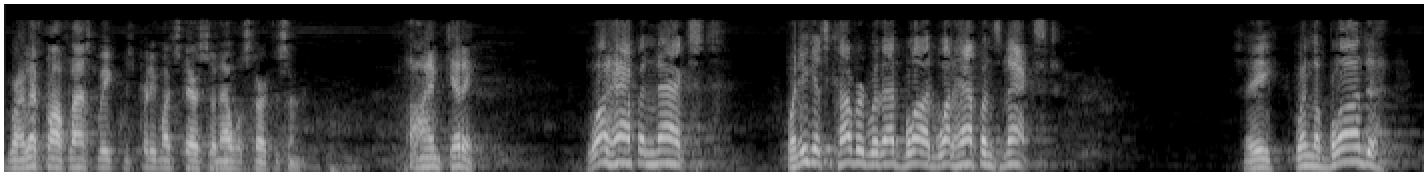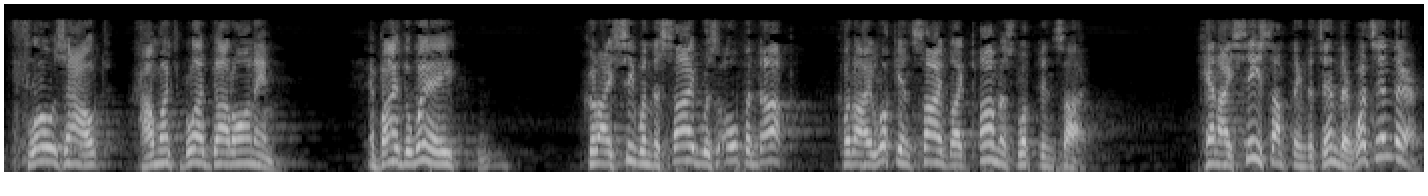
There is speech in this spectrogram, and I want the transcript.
where I left off last week was pretty much there, so now we'll start the sermon. I'm kidding. What happened next? When he gets covered with that blood, what happens next? See, when the blood flows out, how much blood got on him? And by the way, could I see when the side was opened up, could I look inside like Thomas looked inside? Can I see something that's in there? What's in there?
